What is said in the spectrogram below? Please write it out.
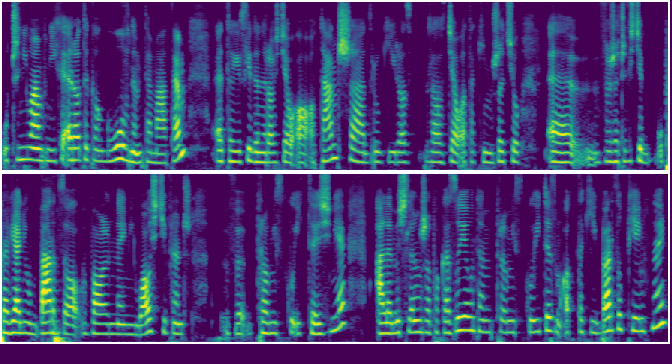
uczyniłam w nich erotykę głównym tematem. E, to jest jeden rozdział o, o tantrze, a drugi roz, rozdział o takim życiu e, w rzeczywiście uprawianiu bardzo wolnej miłości, wręcz w promiskuityzmie, ale myślę, że pokazuję ten promiskuityzm od takiej bardzo pięknej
